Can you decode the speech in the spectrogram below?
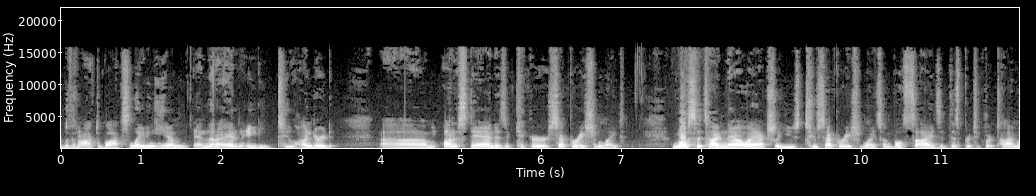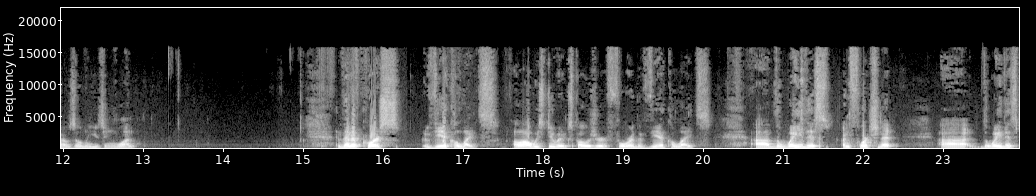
with an octabox lighting him, and then I had an AD200 um, on a stand as a kicker separation light. Most of the time now, I actually use two separation lights on both sides. At this particular time, I was only using one. And then, of course, vehicle lights. I'll always do an exposure for the vehicle lights. Uh, the way this, unfortunate, uh, the way this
